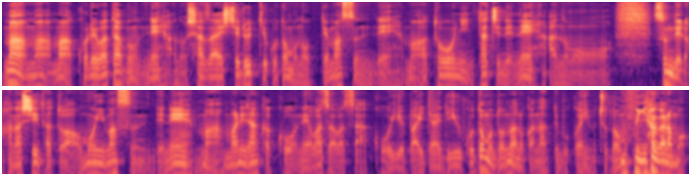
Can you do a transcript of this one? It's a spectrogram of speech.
まあまあまあ、これは多分ね、あの、謝罪してるっていうことも載ってますんで、まあ、当人たちでね、あの、住んでる話だとは思いますんでね、まあ、あんまりなんかこうね、わざわざこういう媒体で言うこともどうなのかなって僕は今ちょっと思いながらも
